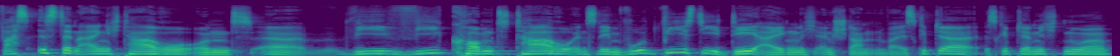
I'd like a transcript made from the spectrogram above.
was ist denn eigentlich Taro und äh, wie, wie kommt Taro ins Leben? Wo, wie ist die Idee eigentlich entstanden? Weil es gibt ja, es gibt ja nicht nur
